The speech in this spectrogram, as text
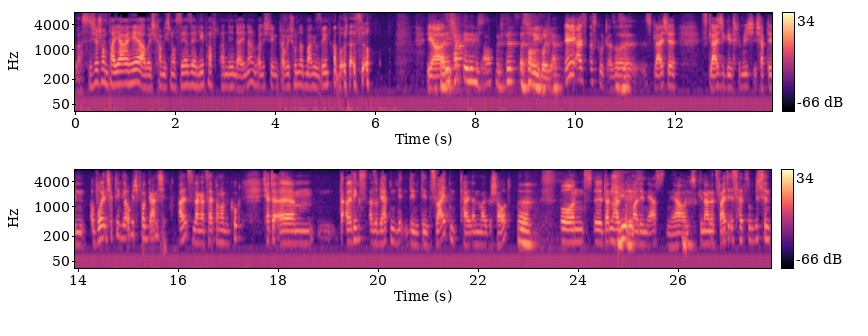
das ist sicher schon ein paar Jahre her, aber ich kann mich noch sehr, sehr lebhaft an den erinnern, weil ich den, glaube ich, 100 Mal gesehen habe oder so. Ja. Weil ich habe den nämlich auch mit 40. Äh, sorry, William. Nee, nee, alles, alles gut. Also, also, das gleiche, das gleiche gilt für mich. Ich habe den, obwohl ich habe den, glaube ich, vor gar nicht allzu langer Zeit nochmal geguckt. Ich hatte ähm, da, allerdings, also wir hatten den, den, den, zweiten Teil dann mal geschaut. Ja. Und äh, dann halt nochmal den ersten, ja. Und genau, der zweite ist halt so ein bisschen,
